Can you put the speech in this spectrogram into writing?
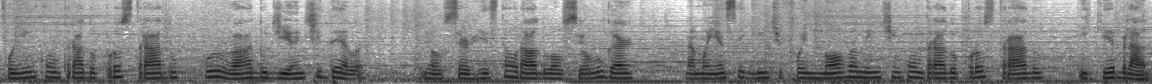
foi encontrado prostrado, curvado diante dela, e ao ser restaurado ao seu lugar, na manhã seguinte foi novamente encontrado prostrado e quebrado.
